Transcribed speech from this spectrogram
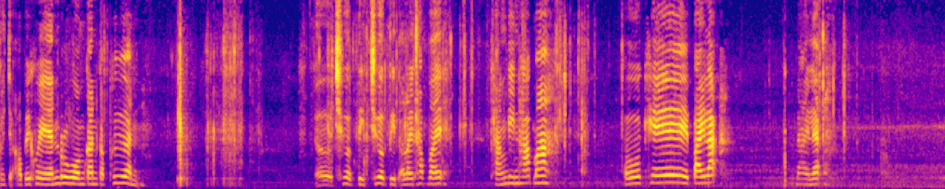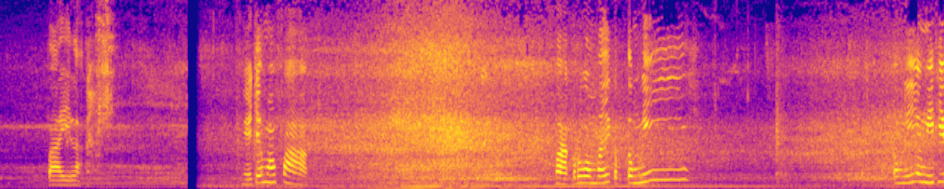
ก็จะเอาไปแขวนรวมกันกับเพื่อน เออ เชือกติดเชือกติดอะไรทับไว้ ถังดินทับมา โอเค ไปละ ได้แล้ว ไปละเดี๋ยวจะมาฝาก ฝากรวมไว้กับตรงนี้ ตรงนี้ยังมีที่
